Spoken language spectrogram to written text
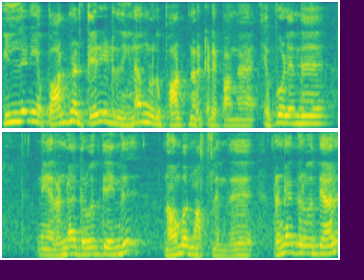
இல்லை நீங்கள் பார்ட்னர் தேடிட்டு இருந்தீங்கன்னா உங்களுக்கு பார்ட்னர் கிடைப்பாங்க. எப்போலேருந்து? நீங்கள் ரெண்டாயிரத்தி இருபத்தி ஐந்து நவம்பர் மாதத்துலேருந்து ரெண்டாயிரத்தி இருபத்தி ஆறு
